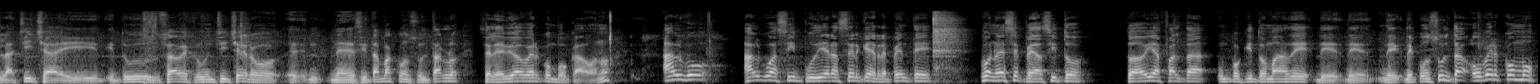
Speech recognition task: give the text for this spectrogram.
la chicha y, tú sabes que un chichero eh, necesitabas consultarlo, se le debió haber convocado, ¿no? Algo, algo así pudiera ser que de repente, bueno, ese pedacito todavía falta un poquito más de consulta o ver cómo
